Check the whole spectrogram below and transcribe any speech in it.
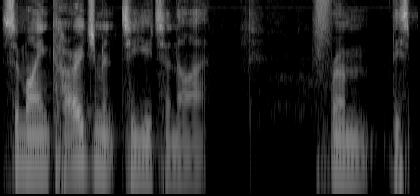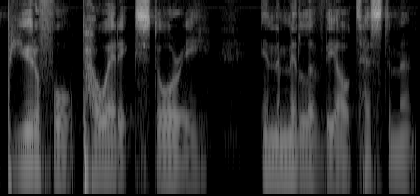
So, my encouragement to you tonight from this beautiful poetic story in the middle of the Old Testament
